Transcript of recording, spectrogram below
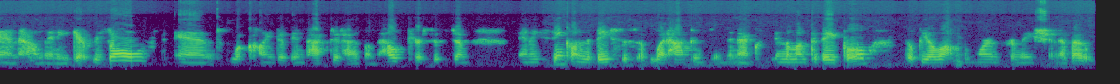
and how many get resolved and what kind of impact it has on the healthcare system. And I think on the basis of what happens in the next in the month of April, there'll be a lot more information about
